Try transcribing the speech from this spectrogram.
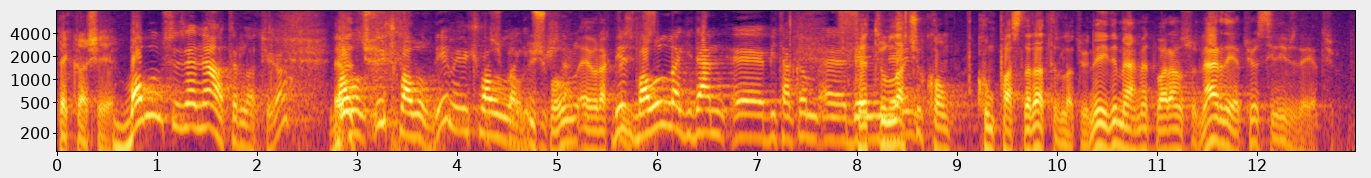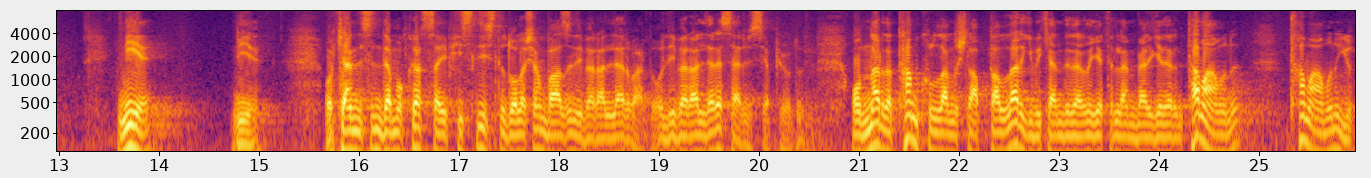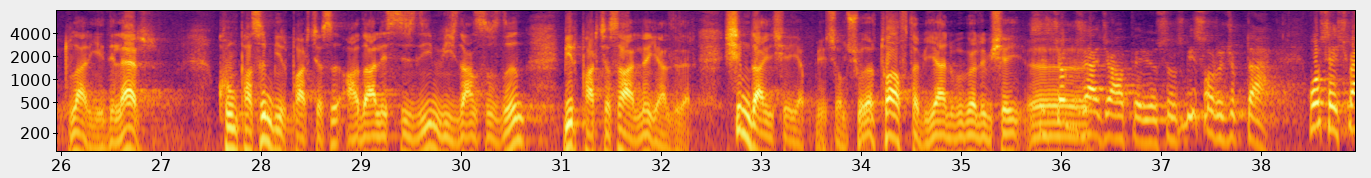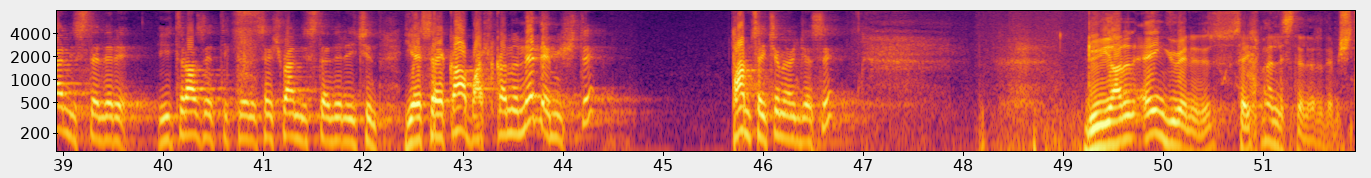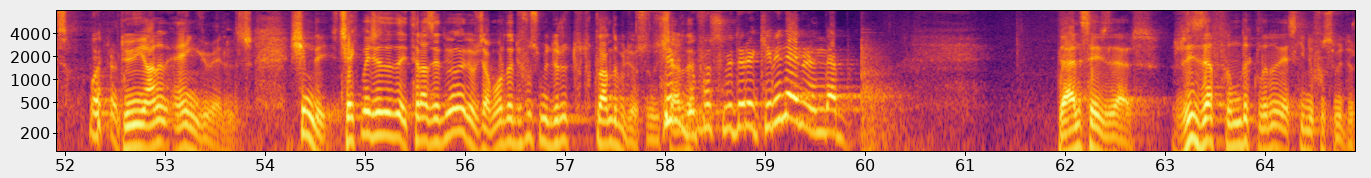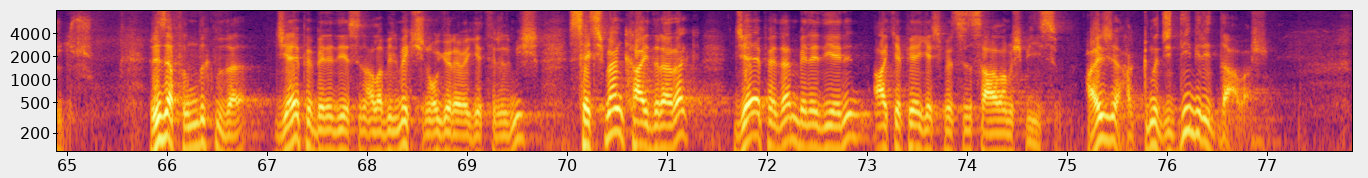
tekrar şeye. Bavul size ne hatırlatıyor? Evet. Bavul, üç bavul değil mi? Üç bavulla bavul, üç gitmişler. bavul evrakla Biz bavulla giden e, bir takım e, delillerin- Fethullahçı kumpasları hatırlatıyor. Neydi? Mehmet Baransu. Nerede yatıyor? Silivri'de yatıyor. Niye? Niye? O kendisini demokrat sayıp hisli hisli dolaşan bazı liberaller vardı. O liberallere servis yapıyordu. Onlar da tam kullanışlı aptallar gibi kendilerine getirilen belgelerin tamamını tamamını yuttular, yediler. kumpasın bir parçası, adaletsizliğin, vicdansızlığın bir parçası haline geldiler. Şimdi aynı şeyi yapmaya çalışıyorlar. Tuhaf tabii yani bu böyle bir şey. Siz e, çok güzel cevap veriyorsunuz. Bir sorucuk daha. O seçmen listeleri, itiraz ettikleri seçmen listeleri için YSK Başkanı ne demişti? Tam seçim öncesi. Dünyanın en güvenilir seçmen listeleri demişti. Buyurun. Dünyanın en güvenilir. Şimdi çekmecede de itiraz ediyorlar ya hocam. Orada nüfus müdürü tutuklandı biliyorsunuz Kim içeride. nüfus müdürü kimin emrinde? Değerli seyirciler, Rize Fındıklı'nın eski nüfus müdürüdür. Rize Fındıklı da CHP belediyesini alabilmek için o göreve getirilmiş, seçmen kaydırarak CHP'den belediyenin AKP'ye geçmesini sağlamış bir isim. Ayrıca hakkında ciddi bir iddia var.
